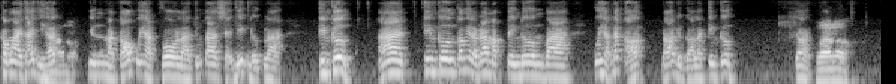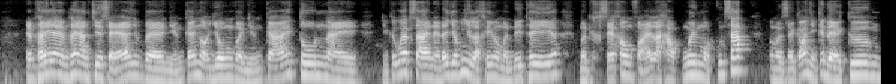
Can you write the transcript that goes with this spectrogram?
không ai thấy gì hết. Nhưng mà có quy hoạch vô là chúng ta sẽ biết được là kim cương. À, kim cương có nghĩa là ra mặt tiền đường và quy hoạch đất ở. Đó được gọi là kim cương. Rồi. Wow. Em thấy em thấy anh chia sẻ về những cái nội dung về những cái tool này những cái website này nó giống như là khi mà mình đi thi á, mình sẽ không phải là học nguyên một cuốn sách mà mình sẽ có những cái đề cương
